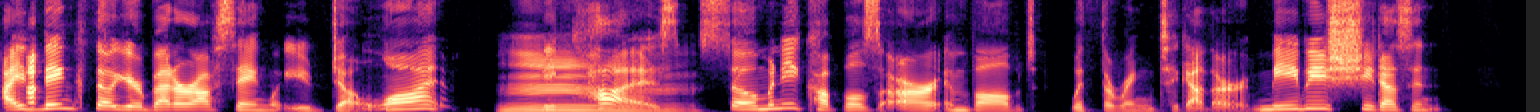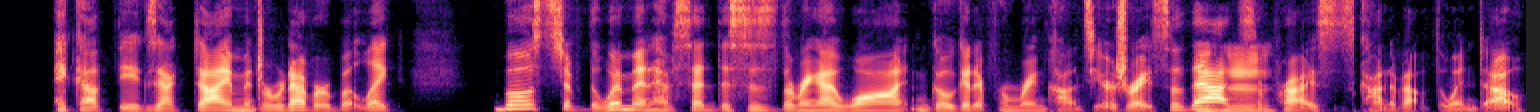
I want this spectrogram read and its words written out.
I think though you're better off saying what you don't want because Mm, so many couples are involved with the ring together. Maybe she doesn't pick out the exact diamond or whatever, but like most of the women have said, This is the ring I want, and go get it from Ring Concierge, right? So that Mhm. surprise is kind of out the window.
